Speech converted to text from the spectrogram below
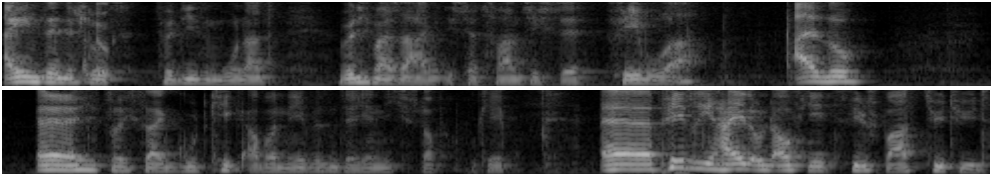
Einsendeschluss für diesen Monat, würde ich mal sagen, ist der 20. Februar. Also, äh, jetzt soll ich sagen, gut Kick, aber nee, wir sind ja hier nicht. Stopp, okay. Äh, Petri Heil und auf jetzt. Viel Spaß, Tütüt.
